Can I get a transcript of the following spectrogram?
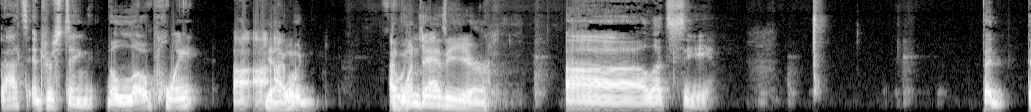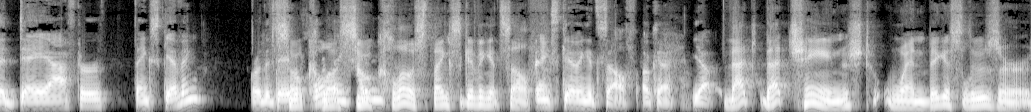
that's interesting. The low point, uh, I, yeah, I would. The I would one guess, day of the year. Uh, let's see the the day after Thanksgiving or the day so close so close Thanksgiving itself. Thanksgiving itself. Okay. Yeah. That that changed when Biggest Loser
